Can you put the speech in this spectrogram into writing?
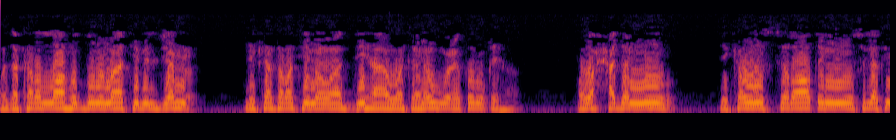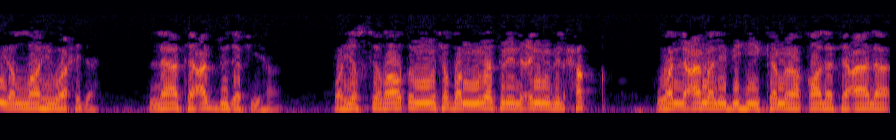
وذكر الله الظلمات بالجمع لكثرة موادها وتنوع طرقها ووحد النور لكون الصراط الموصلة إلى الله واحدة لا تعدد فيها وهي الصراط المتضمنة للعلم بالحق والعمل به كما قال تعالى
